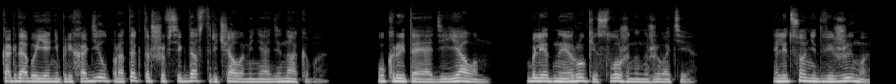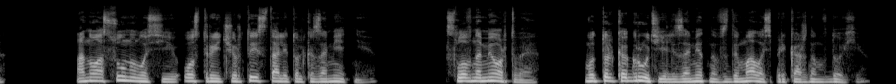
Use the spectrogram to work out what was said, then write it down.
Когда бы я ни приходил, протекторша всегда встречала меня одинаково. Укрытая одеялом, бледные руки сложены на животе. Лицо недвижимо. Оно осунулось, и острые черты стали только заметнее. Словно мертвое. Вот только грудь еле заметно вздымалась при каждом вдохе.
